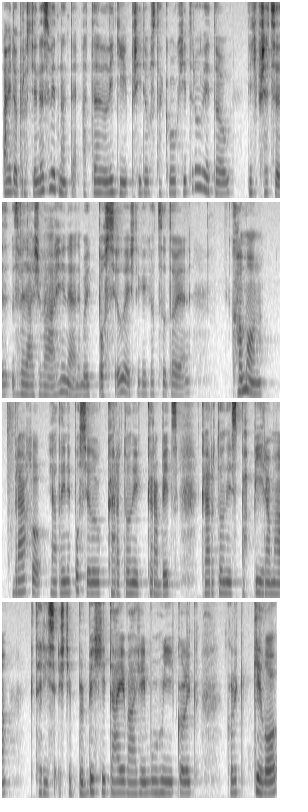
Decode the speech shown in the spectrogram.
A vy to prostě nezvednete a ten lidi přijdou s takovou chytrou větou, teď přece zvedáš váhy, ne, nebo posiluješ, tak jako co to je. Come on, brácho, já tady neposiluju kartony krabic, kartony s papírama, který se ještě blbě chytají, váží bůh kolik kolik kilo.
